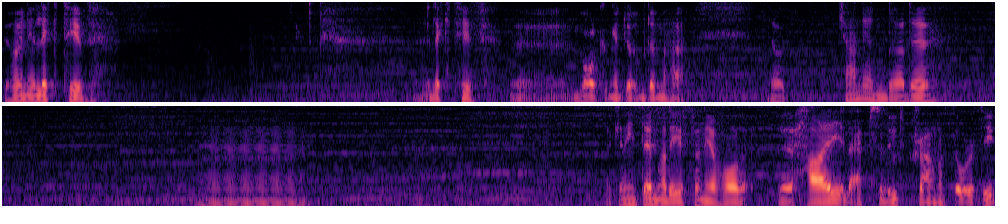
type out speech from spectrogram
Vi har en elektiv elektiv eh, valkungadöme här. Jag kan ändra det Eh, jag kan inte ändra det förrän jag har eh, High eller Absolute Crown Authority.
